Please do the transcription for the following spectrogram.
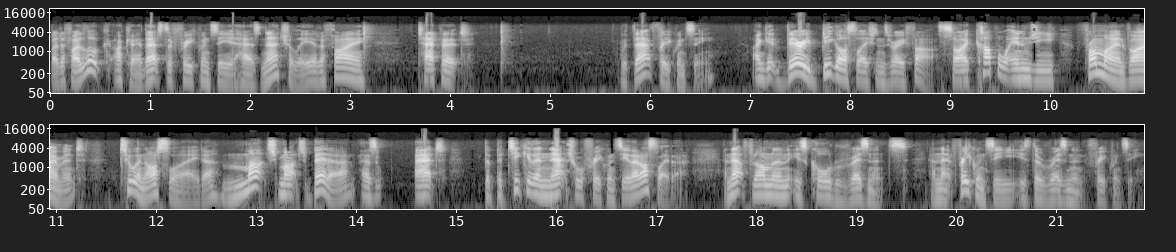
But if I look, okay, that's the frequency it has naturally. And if I tap it with that frequency, I get very big oscillations very fast. So I couple energy from my environment to an oscillator much, much better as at the particular natural frequency of that oscillator. And that phenomenon is called resonance. And that frequency is the resonant frequency.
